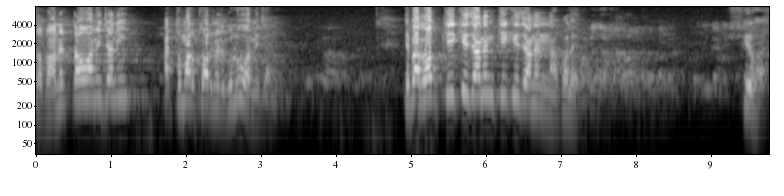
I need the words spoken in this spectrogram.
জবানেরটাও আমি জানি, আর তোমার কর্মেরগুলোও আমি জানি। এবার রব কি কি জানেন, কি কি জানেন না, বলেন। কি হয়?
